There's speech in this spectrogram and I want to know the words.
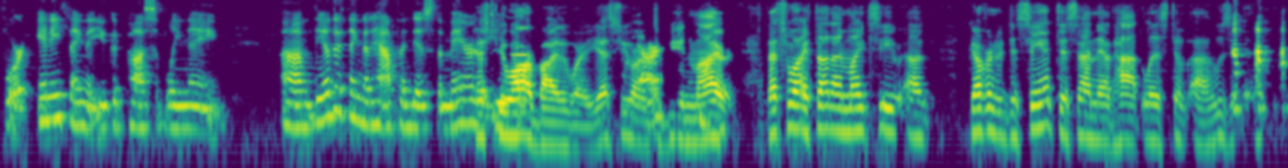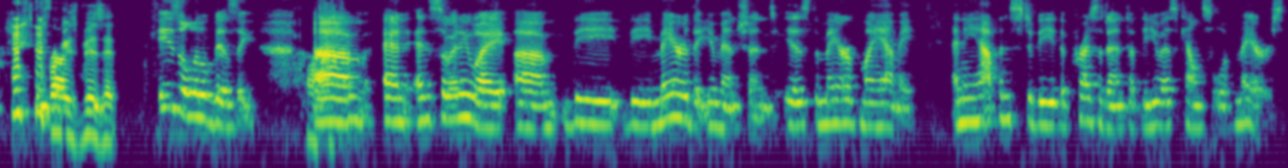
for anything that you could possibly name. Um, the other thing that happened is the mayor. Yes, you, you are, by the way. Yes, you are, are, to be admired. That's why I thought I might see uh, Governor DeSantis on that hot list of uh, who's a surprise visit he's a little busy. Um, and and so anyway, um, the the mayor that you mentioned is the mayor of Miami, and he happens to be the president of the U.S. Council of Mayors.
